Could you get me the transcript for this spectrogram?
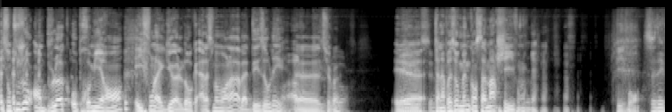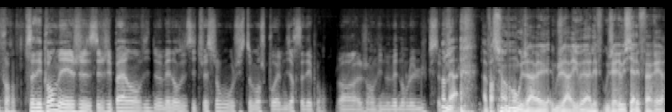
ils sont toujours en bloc au premier rang et ils font la gueule. Donc à ce moment-là, bah désolé, Ah, euh, tu vois. Et Eh oui, euh, t'as l'impression que même quand ça marche, ils vont. Bon, Ça dépend. Ça dépend, mais je j'ai pas envie de me mettre dans une situation où justement je pourrais me dire ça dépend. Genre, j'ai envie de me mettre dans le luxe. Non, mais à partir du moment où j'ai arri- où j'ai arrivé à les, où j'ai réussi à les faire rire,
